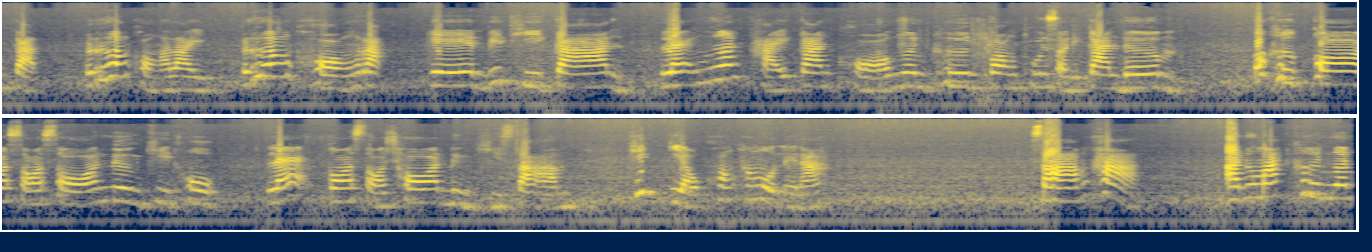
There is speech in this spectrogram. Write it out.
ำกัดเรื่องของอะไร เรื่องของหลักเกณฑ์วิธีการ และเงื่อนไขการขอเงินคืนกองทุนสวัสดิการเดิม ก็คือกสศ1ขีด6และกสช1ขีด3ที่เกี่ยวข้องทั้งหมดเลยนะ 3. ค่ะ อนุมัติคืนเงิน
